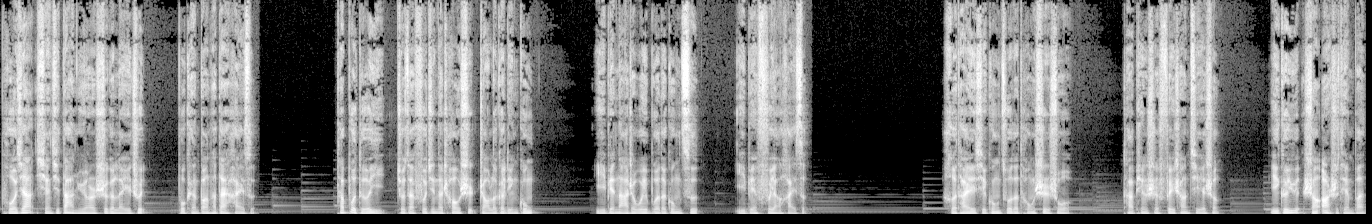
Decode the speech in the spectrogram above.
婆家嫌弃大女儿是个累赘，不肯帮她带孩子，她不得已就在附近的超市找了个零工，一边拿着微薄的工资。一边抚养孩子。和他一起工作的同事说，他平时非常节省，一个月上二十天班，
